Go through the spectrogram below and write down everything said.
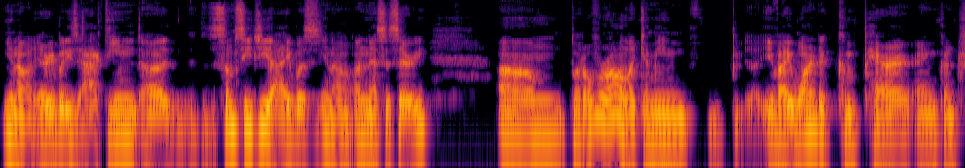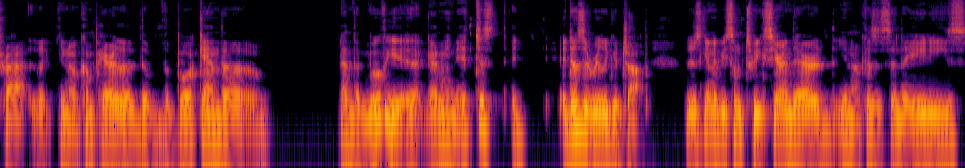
you know everybody's acting. Uh, some CGI was you know unnecessary. Um, but overall, like I mean, if I wanted to compare and contrast, like you know, compare the, the, the book and the and the movie, I mean, it just it, it does a really good job. There's going to be some tweaks here and there, you know, because it's in the '80s.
